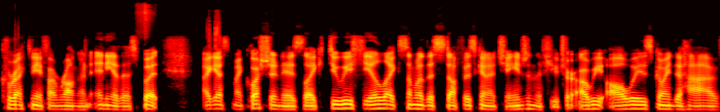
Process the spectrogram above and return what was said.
correct me if I'm wrong on any of this, but I guess my question is like, do we feel like some of this stuff is going to change in the future? Are we always going to have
